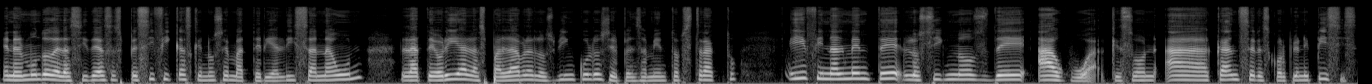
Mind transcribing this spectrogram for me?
en el mundo de las ideas específicas que no se materializan aún, la teoría, las palabras, los vínculos y el pensamiento abstracto. Y finalmente los signos de agua, que son a cáncer, escorpión y piscis,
